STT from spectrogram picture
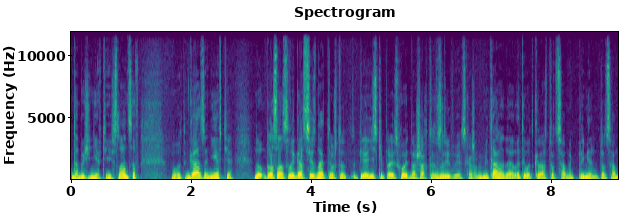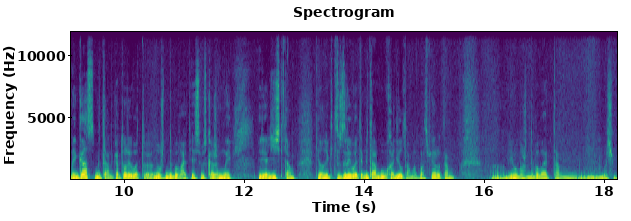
добычи нефти и сланцев, вот, газа, нефти. Ну, про сланцевый газ все знают, потому что периодически происходят на шахтах взрывы, скажем, метана, да, это вот как раз тот самый, примерно тот самый газ, метан, который вот э, нужно добывать. Если, скажем, мы периодически там делали какие-то взрывы, это метан бы уходил там в атмосферу, там, э, его можно добывать, там, в общем,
